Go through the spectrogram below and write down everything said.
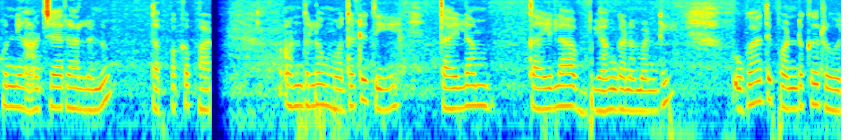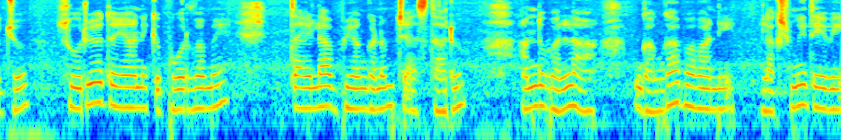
కొన్ని ఆచారాలను తప్పక పా అందులో మొదటిది తైలం తైలాభ్యంగనం అండి ఉగాది పండుగ రోజు సూర్యోదయానికి పూర్వమే తైలాభ్యంగనం చేస్తారు. అందువల్ల గంగా భవాని లక్ష్మీదేవి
